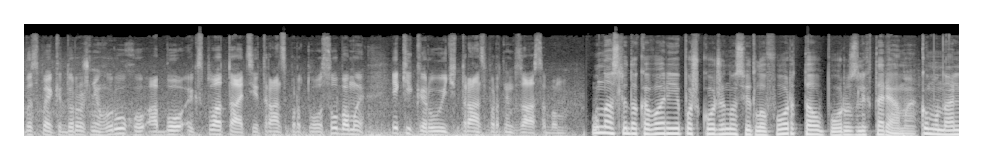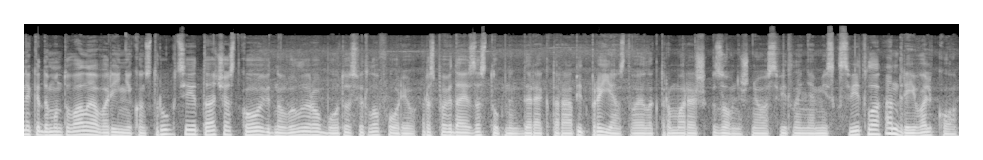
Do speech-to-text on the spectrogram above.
безпеки дорожнього руху або експлуатації транспорту особами, які керують транспортним засобом. Унаслідок аварії пошкоджено світлофор та опору з ліхтарями. Комунальники демонтували аварійні конструкції та частково відновили роботу світлофорів, розповідає заступник директора підприємства електромереж зовнішнього освітлення міськсвітло Андрій Валько.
